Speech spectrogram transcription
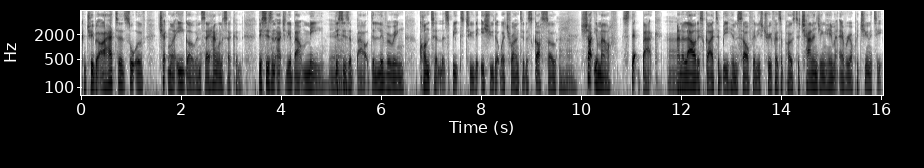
contributor, I had to sort of check my ego and say, hang on a second, this isn't actually about me. This is about delivering content that speaks to the issue that we're trying to discuss. So shut your mouth, step back, and allow this guy to be himself in his truth as opposed to challenging him at every opportunity,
